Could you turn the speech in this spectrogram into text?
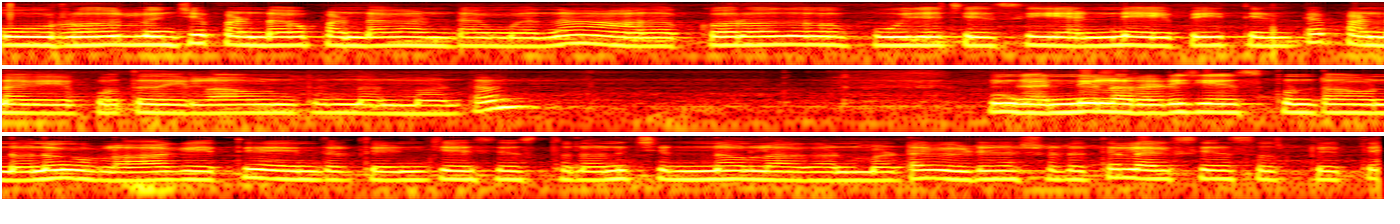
మూడు రోజుల నుంచే పండగ పండగ అంటాం కదా. అదొక్క రోజు పూజ చేసి అన్నీ అయిపోయి తింటే పండగ అయిపోతుంది. ఇలా ఉంటుందన్నమాట. ఇంక అన్నీ ఇలా రెడీ చేసుకుంటా ఉన్నాను. ఇంకా వ్లాగ్ అయితే ఇంత ఎండ్ చేసేస్తున్నాను. చిన్న వ్లాగ్ అనమాట వీడియో నచ్చినట్లయితే లైక్ చేసి సబ్స్క్రైబ్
